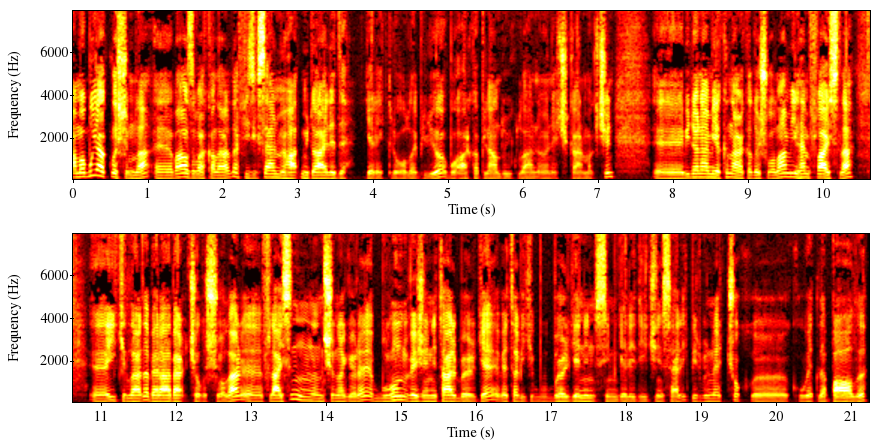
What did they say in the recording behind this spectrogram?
Ama bu yaklaşımla e, bazı vakalarda fiziksel müdahale de gerekli olabiliyor. Bu arka plan duygularını öne çıkarmak için. E, bir dönem yakın arkadaşı olan Wilhelm Fleiss'la e, ilk yıllarda beraber çalışıyorlar. E, Fleiss'in inanışına göre burun ve jenital bölge ve tabii ki bu bölgenin simgelediği cinsellik birbirine çok e, kuvvetle bağlı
